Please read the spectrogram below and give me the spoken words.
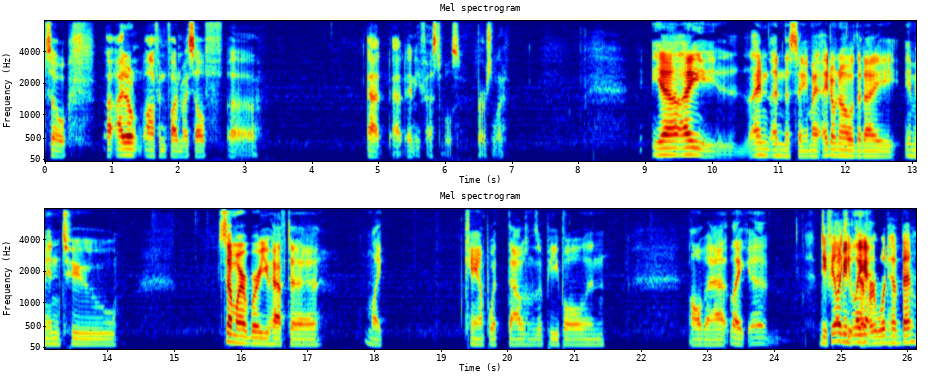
so I, I don't often find myself uh, at at any festivals personally. Yeah, I I'm I'm the same. I, I don't know that I am into somewhere where you have to like camp with thousands of people and all that. Like uh, Do you feel I like mean, you like, I- ever would have been?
